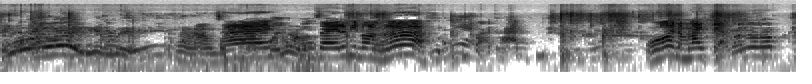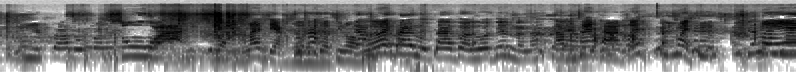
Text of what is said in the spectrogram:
โอ้ยนี่ไงผมเลยอ้าวใส่ลงใส่เด้อพี่น้องเด้อโอ้ยน้ำลายแตกแล้วครับ รีบการลงมาสวดสวดน้ำลายแตกสวดสวดพี่น้องเอ้ยใต้หลุดตาตอนรถเนี่ยนะนะตำใส่ถาดเลยห่วยนี่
